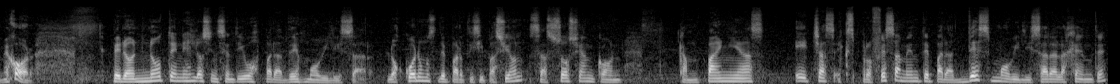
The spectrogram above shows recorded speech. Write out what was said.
mejor pero no tenés los incentivos para desmovilizar. Los quórums de participación se asocian con campañas hechas exprofesamente para desmovilizar a la gente.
